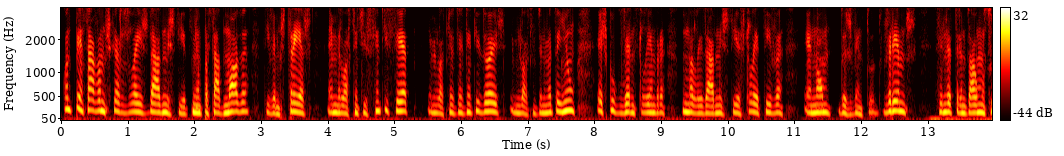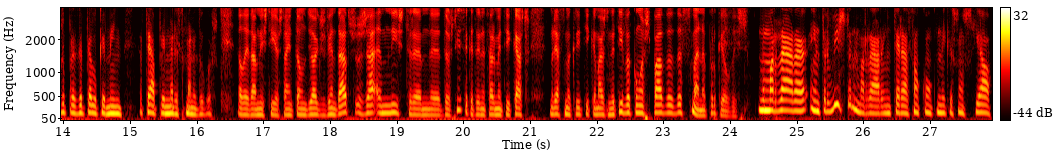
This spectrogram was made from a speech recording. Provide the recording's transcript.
Quando pensávamos que as leis da amnistia tinham passado de moda, tivemos três em 1967, em 1982 e 1991, eis que o Governo se lembra de uma lei da amnistia seletiva em nome da juventude. Veremos se ainda teremos alguma surpresa pelo caminho até à primeira semana de agosto. A lei da amnistia está então de olhos vendados. Já a Ministra eh, da Justiça, Catarina Sarmento e Castro, merece uma crítica mais negativa com a espada da semana. Porquê, Luís? Numa rara entrevista, numa rara interação com a comunicação social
